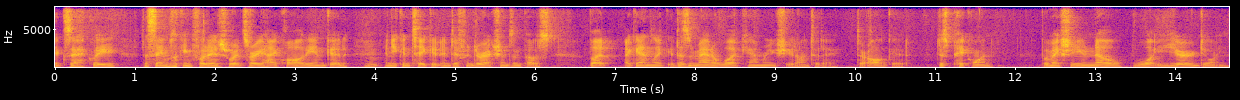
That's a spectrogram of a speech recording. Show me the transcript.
exactly the same looking footage where it's very high quality and good, Mhm. and you can take it in different directions in post. But again, like it doesn't matter what camera you shoot on today; they're all good. Just pick one, but make sure you know what you're doing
